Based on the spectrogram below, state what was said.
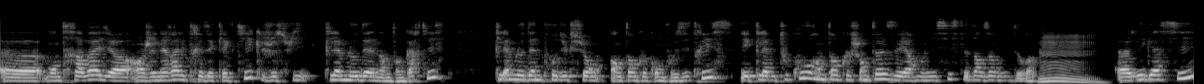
Euh, mon travail euh, en général est très éclectique. Je suis Clem Loden en tant qu'artiste, Clem Loden Production en tant que compositrice et Clem tout court en tant que chanteuse et harmoniciste dans un groupe de rock. Hmm. Euh, Legacy,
